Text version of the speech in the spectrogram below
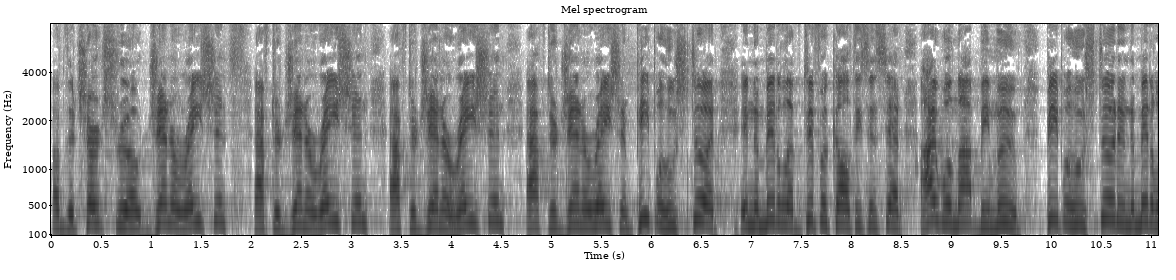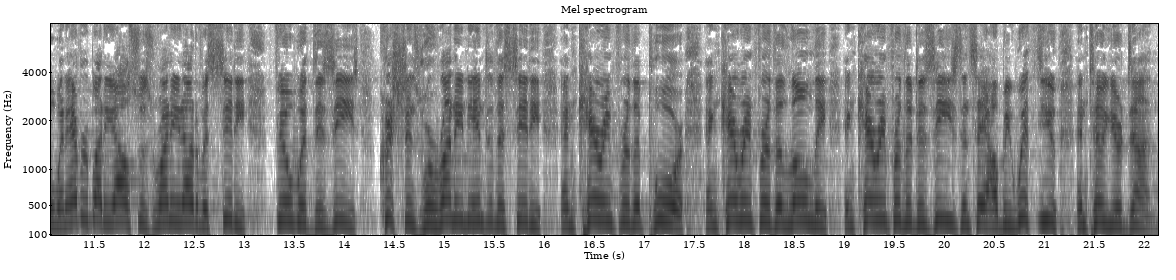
of the church throughout generation after generation after generation after generation. People who stood in the middle of difficulties and said, I will not be moved. People who stood in the middle when everybody else was running out of a city filled with disease. Christians were running into the city and caring for the poor and caring for the lonely and caring for the diseased and say, I'll be with you until you're done.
